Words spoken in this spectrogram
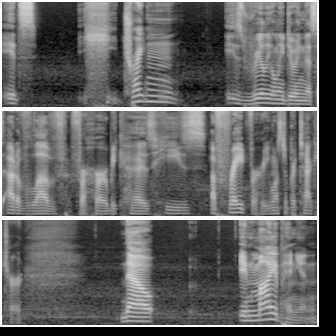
it's he, Triton is really only doing this out of love for her because he's afraid for her. He wants to protect her. Now, in my opinion,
